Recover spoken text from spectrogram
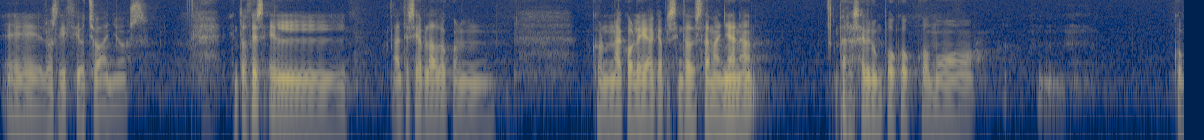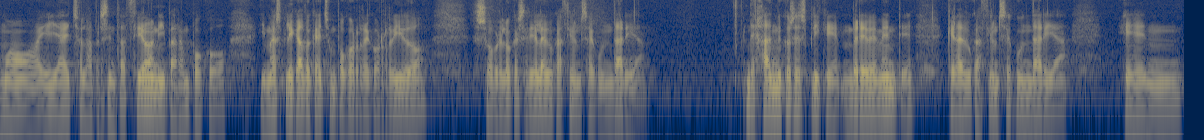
los 18 años. Entonces, antes he hablado con, una colega que ha presentado esta mañana para saber un poco cómo, cómo ella ha hecho la presentación y para un poco y me ha explicado que ha hecho un poco recorrido sobre lo que sería la educación secundaria. Dejadme que os explique brevemente que la educación secundaria en,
